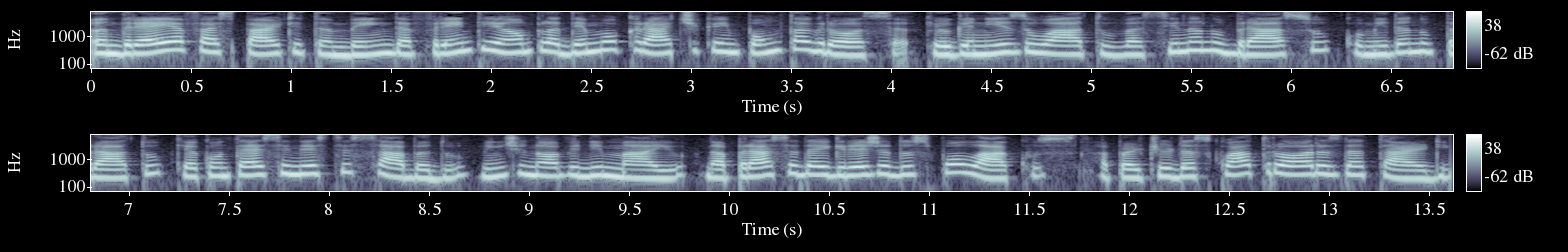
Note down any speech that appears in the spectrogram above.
Andréia faz parte também da Frente Ampla Democrática em Ponta Grossa, que organiza o ato Vacina no Braço, Comida no Prato, que acontece neste sábado, 29 de maio, na Praça da Igreja dos Polacos, a partir das 4 horas da tarde.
